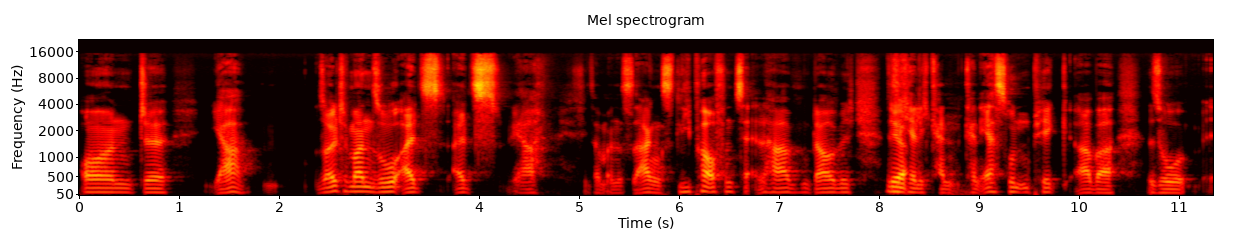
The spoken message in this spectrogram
Und äh, ja, sollte man so als, als, ja, wie soll man das sagen, Sleeper auf dem Zettel haben, glaube ich. Ja. Sicherlich kein, kein Erstrunden-Pick, aber so, äh,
